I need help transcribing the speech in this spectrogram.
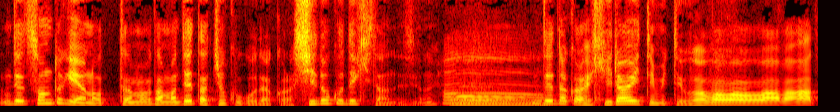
でその時あのたまたま出た直後だから試読できたんですよね。でだから開いてみてわわわわわ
